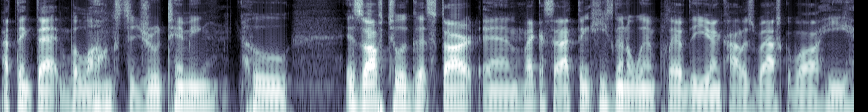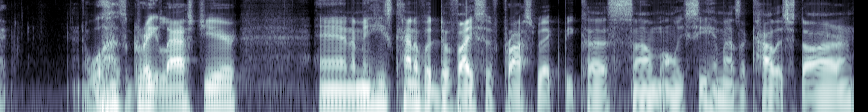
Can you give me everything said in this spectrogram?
I think that belongs to Drew Timme, who is off to a good start. And like I said, I think he's going to win Player of the Year in college basketball. He was great last year. And I mean, he's kind of a divisive prospect because some only see him as a college star.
